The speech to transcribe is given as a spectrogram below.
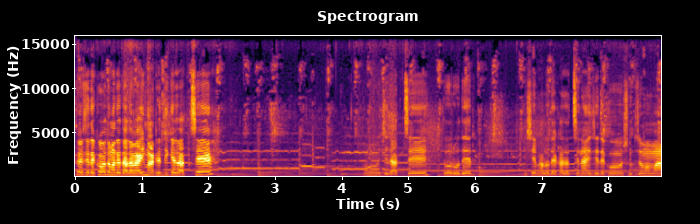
তো যে দেখো, তোমাদের দাদাভাই মাঠের দিকে যাচ্ছে। যে যাচ্ছে, তো রোদের এসে ভালো দেখা যাচ্ছে না। এই যে দেখো সূর্য মামা,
